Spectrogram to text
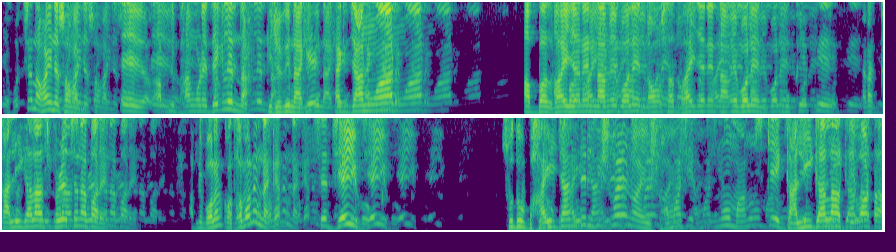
হচ্ছে না হয় না সমাজে? আপনি ভাঙড়ে দেখলেন না? কিছুদিন আগে এক জানোয়ার আব্বাস ভাইজানের নামে বলেন নওসাদ ভাইজানের নামে বলেন মুখেতে একটা গালিগালাজ পেড়েছে না পারেন আপনি বলেন কথা বলেন না কেন? সে যেই হোক। শুধু ভাইজানদের বিষয় নয় সমাজে কোনো মানুষকে গালিগালা দেওয়াটা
